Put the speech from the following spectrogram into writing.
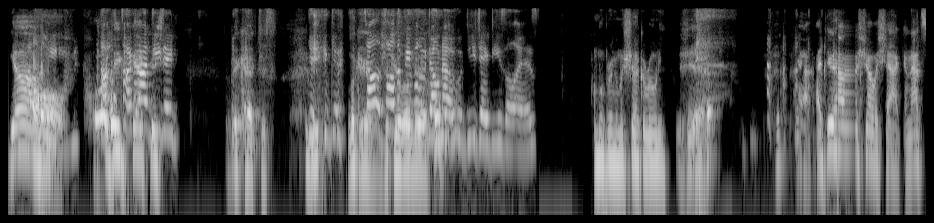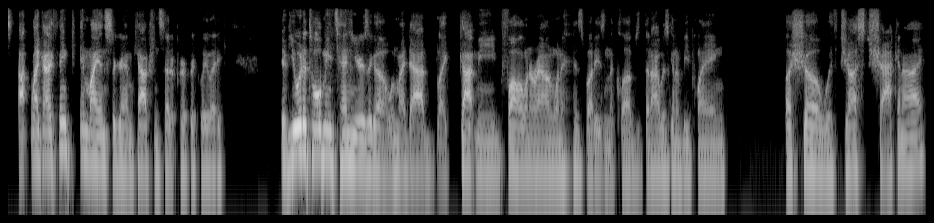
Yo, Oh, Talk, talk about cactus. DJ. big cactus. Give- Look here, tell, tell the Shaquille people who don't know who DJ Diesel is. I'm gonna bring him a shakaroni. Yeah, yeah, I do have a show with Shaq, and that's uh, like I think in my Instagram caption said it perfectly. Like, if you would have told me ten years ago when my dad like got me following around one of his buddies in the clubs that I was gonna be playing a show with just Shaq and I,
